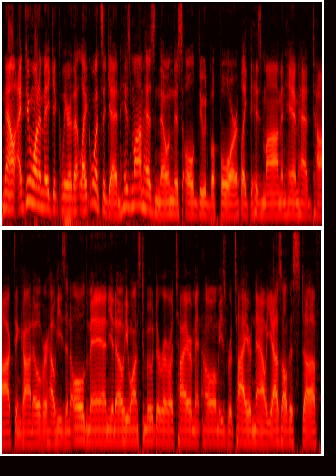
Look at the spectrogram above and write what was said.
Now, I do want to make it clear that, like, once again, his mom has known this old dude before. Like, his mom and him had talked and gone over how he's an old man, you know, he wants to move to a retirement home. He's retired now. He has all this stuff.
